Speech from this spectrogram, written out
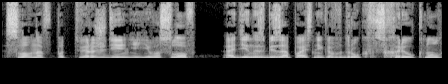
Словно в подтверждение его слов, один из безопасников вдруг всхрюкнул,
